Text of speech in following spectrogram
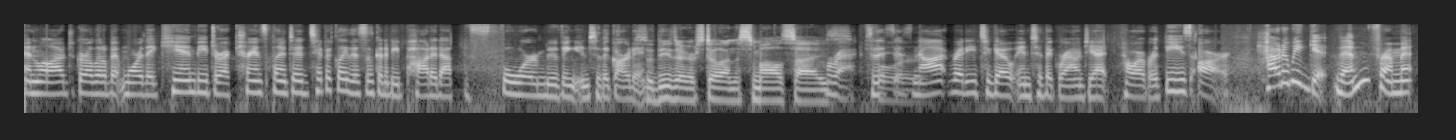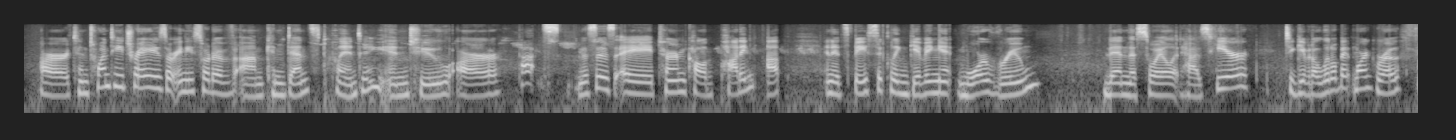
and allowed to grow a little bit more, they can be direct transplanted. Typically, this is going to be potted up before moving into the garden. So these are still on the small size. Correct. So this is not ready to go into the ground yet. However, these are. How do we get them from our 1020 trays or any sort of um, condensed planting into our pots? This is a term called potting up, and it's basically giving it more room than the soil it has here to give it a little bit more growth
